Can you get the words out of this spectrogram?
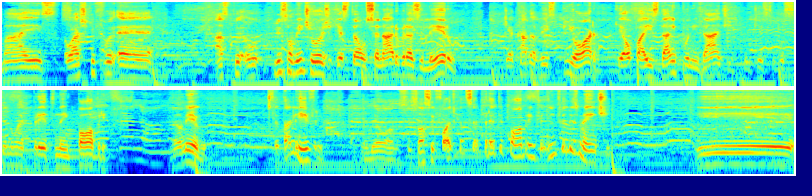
Mas eu acho que foi. é, as- o- principalmente hoje, questão cenário brasileiro, que é cada vez pior, que é o país da impunidade, porque se você não é preto nem pobre, meu amigo, você tá livre, entendeu? Você só se fode quando você é preto e pobre, infe- infelizmente. E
